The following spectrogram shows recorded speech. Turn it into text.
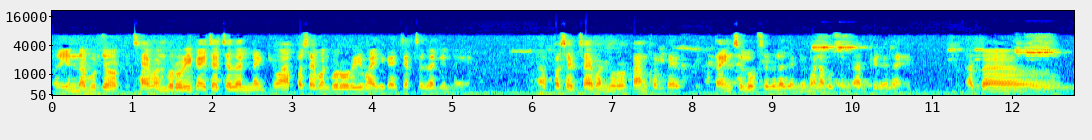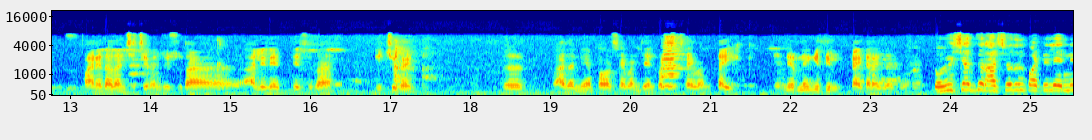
इंदापूरच्या बाबतीत साहेबांबरोबरही काही चर्चा झाली नाही किंवा आप्पासाहेबांबरोबरही माझी काही चर्चा झालेली नाही. आप्पासाहेब साहेबांबरोबर काम करतायत. ताईंचं लोकसभेला त्यांनी मनापासून काम केलेलं आहे. आता मानेदादांचे चिरंजीव सुद्धा आलेले आहेत ते सुद्धा इच्छुक आहेत. तर आदरणीय पवार साहेबांनी जयंत पाटील साहेबांताई हे निर्णय घेतील काय करायचं आहे तो? भविष्यात जर हर्षवर्धन पाटील यांनी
